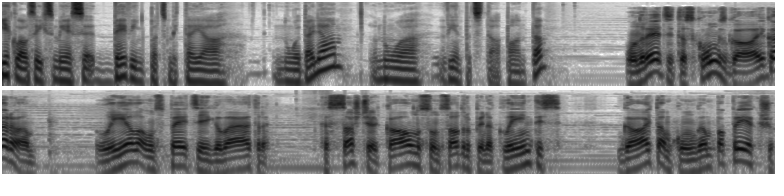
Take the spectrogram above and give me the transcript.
Ieklausīsimies 19. Nodaļā no 11. panta. Un redzi, tas kungs gāja garām, liela un spēcīga vētra, kas sašķir kalnus un sadrupina klintis, gāja tam kungam pa priekšu,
